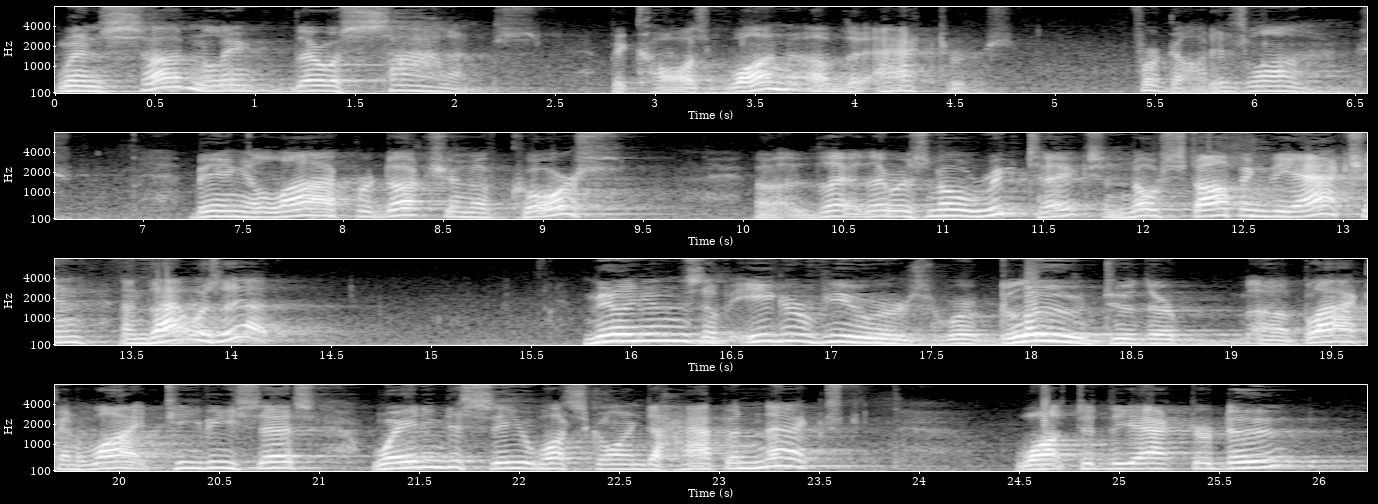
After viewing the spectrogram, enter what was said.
when suddenly there was silence because one of the actors forgot his lines. Being a live production, of course, uh, there, there was no retakes and no stopping the action, and that was it. Millions of eager viewers were glued to their uh, black and white TV sets, waiting to see what's going to happen next. What did the actor do?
